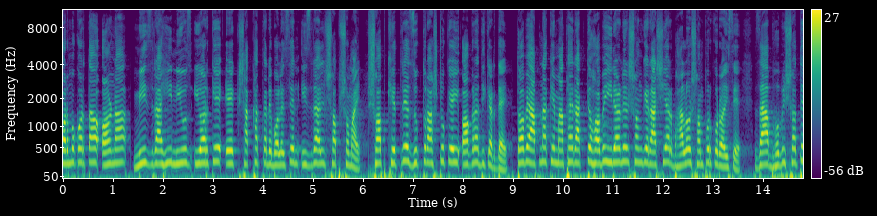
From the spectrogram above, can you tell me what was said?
কর্মকর্তা অর্না মিজরাহি নিউজ ইয়র্কে এক সাক্ষাৎকারে বলেছেন, ইসরায়েল সব সময় সব ক্ষেত্রে যুক্তরাষ্ট্রকেই অগ্রাধিকার দেয়। তবে আপনাকে মাথায় রাখতে হবে, ইরানের সঙ্গে রাশিয়ার ভালো সম্পর্ক রয়েছে, যা ভবিষ্যতে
